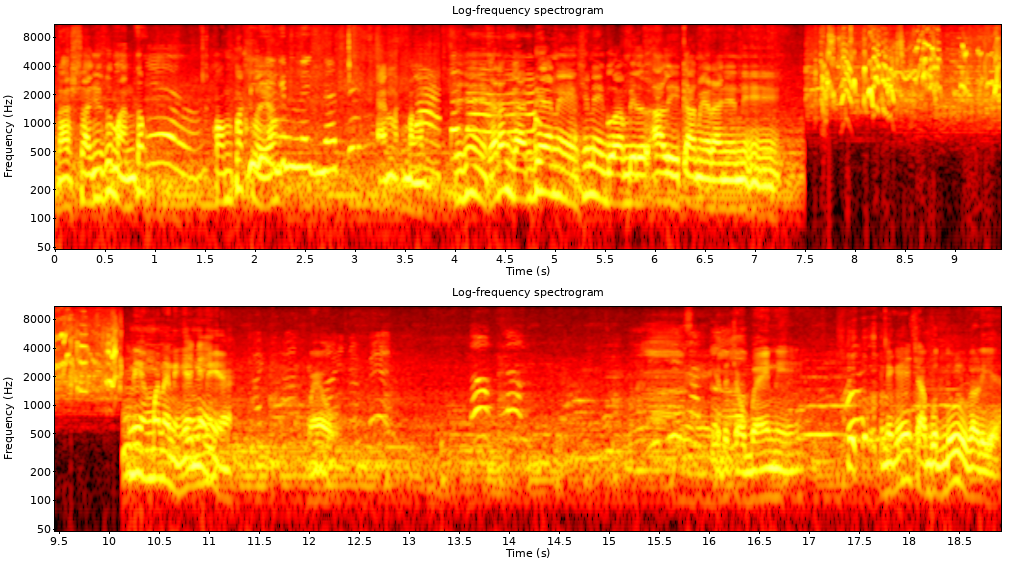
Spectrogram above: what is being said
rasanya tuh mantep, kompleks lah ya. Enak banget. Sini, sini, sekarang gantian nih. Sini gue ambil alih kameranya nih. Ini yang mana nih? Yang Ini. ini, ya? Wow. Look. Kita coba ini. Ini kayaknya cabut dulu kali ya.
